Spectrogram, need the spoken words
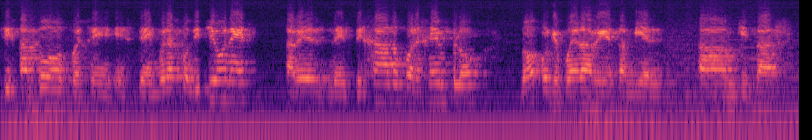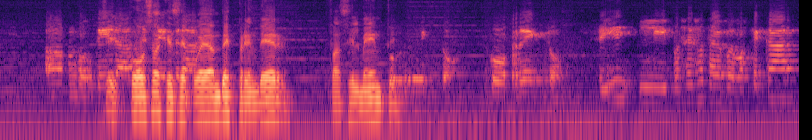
si están todos pues, este, en buenas condiciones, también el tejado, por ejemplo, ¿no? porque pueden haber también um, quizás um, goteras. Sí, cosas que se puedan desprender fácilmente. Correcto, correcto. ¿sí? Y pues eso también podemos checar.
